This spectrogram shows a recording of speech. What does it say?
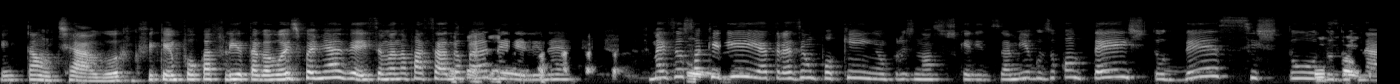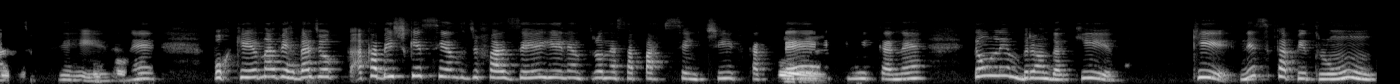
Então, Thiago, fiquei um pouco aflita. Agora, hoje foi minha vez, semana passada foi a dele, né? Mas eu só queria trazer um pouquinho para os nossos queridos amigos o contexto desse estudo do Inácio Ferreira, né? porque na verdade eu acabei esquecendo de fazer e ele entrou nessa parte científica, técnica, né? Então, lembrando aqui que nesse capítulo 1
